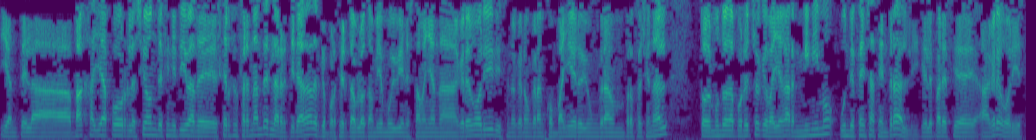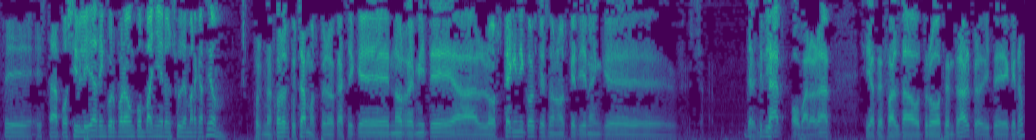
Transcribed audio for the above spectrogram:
Y ante la baja ya por lesión definitiva de Sergio Fernández, la retirada, del que por cierto habló también muy bien esta mañana Gregory, diciendo que era un gran compañero y un gran profesional, todo el mundo da por hecho que va a llegar mínimo un defensa central. ¿Y qué le parece a Gregory este, esta posibilidad de incorporar a un compañero en su demarcación? Pues mejor lo escuchamos, pero casi que nos remite a los técnicos que son los que tienen que pensar o valorar si hace falta otro central, pero dice que no,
